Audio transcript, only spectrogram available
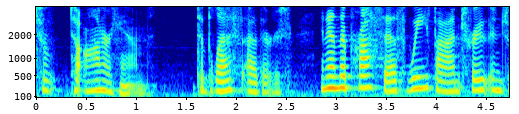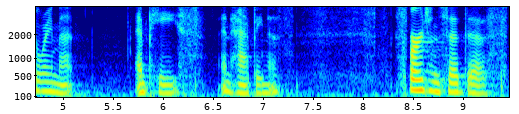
to, to honor Him, to bless others. And in the process, we find true enjoyment and peace and happiness. Spurgeon said this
